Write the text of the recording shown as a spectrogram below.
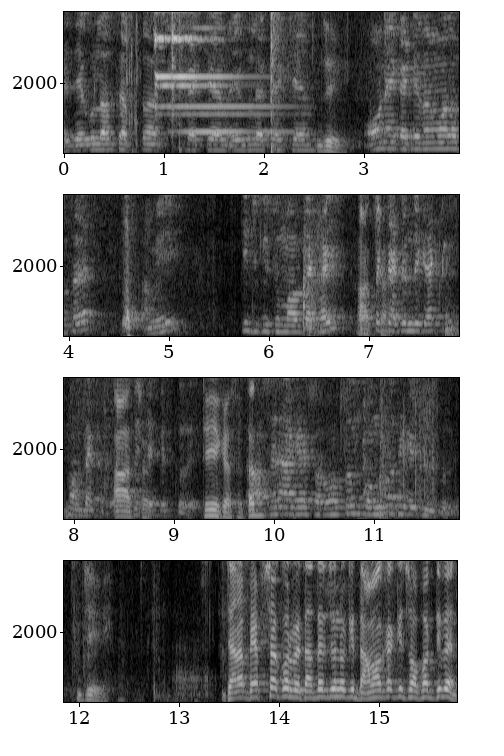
এই যেগুলো আছে আপনার আইটেম এগুলো আইটেম জি। অনেক আইটেমের মাল আছে। আমি কিছু কিছু মাল দেখাই। প্রত্যেকটা আইটেম থেকে এক পিস মাল দেখাবো আচ্ছা। ঠিক আছে। তা আসেন আগে সর্বপ্রথম কম থেকে শুরু করি। জি। যারা ব্যবসা করবে তাদের জন্য কি দামাকা কিছু অফার দিবেন?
